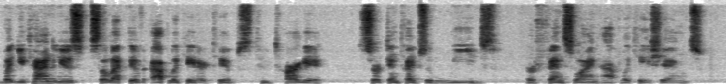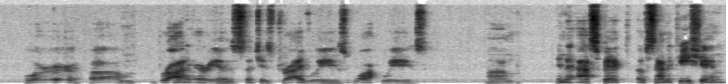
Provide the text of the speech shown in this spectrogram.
but you can use selective applicator tips to target certain types of weeds or fence line applications or um, broad areas such as driveways, walkways. Um, in the aspect of sanitation,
